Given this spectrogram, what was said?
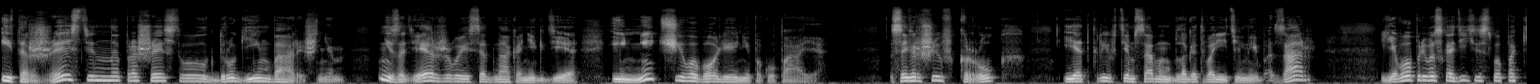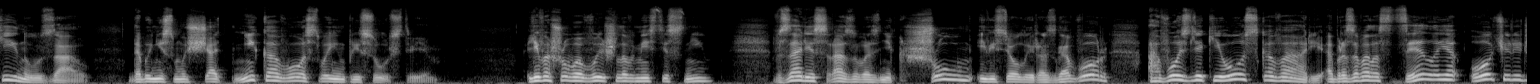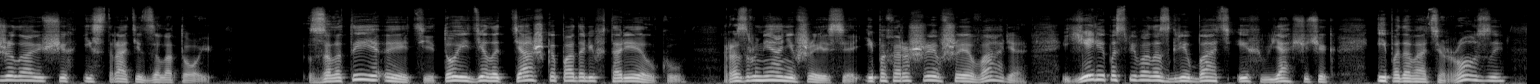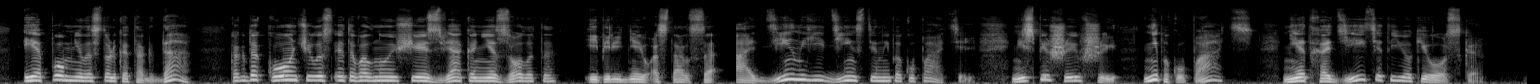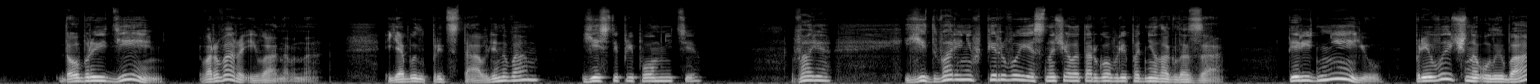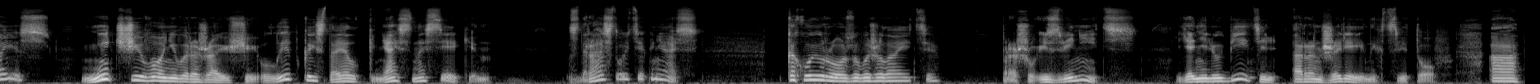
и торжественно прошествовал к другим барышням, не задерживаясь, однако, нигде и ничего более не покупая. Совершив круг и открыв тем самым благотворительный базар, его превосходительство покинул зал, дабы не смущать никого своим присутствием. Левашова вышла вместе с ним, в зале сразу возник шум и веселый разговор, а возле киоска Вари образовалась целая очередь желающих истратить золотой. Золотые эти то и дело тяжко падали в тарелку. Разрумянившаяся и похорошевшая Варя еле поспевала сгребать их в ящичек и подавать розы, и опомнилась только тогда, когда кончилось это волнующее звяканье золота — и перед нею остался один единственный покупатель, не спешивший ни покупать, ни отходить от ее киоска. «Добрый день, Варвара Ивановна! Я был представлен вам, если припомните». Варя едва ли не впервые с начала торговли подняла глаза. Перед нею, привычно улыбаясь, ничего не выражающей улыбкой стоял князь Насекин. «Здравствуйте, князь! Какую розу вы желаете?» «Прошу извинить, я не любитель оранжерейных цветов, а...»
